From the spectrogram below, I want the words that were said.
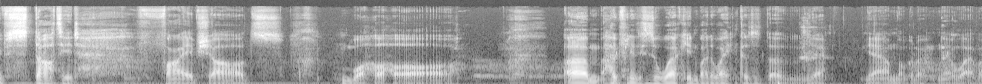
We've started. Five shards. Wahaha. Um, hopefully this is all working, by the way, because uh, yeah, yeah, I'm not gonna, yeah, whatever,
